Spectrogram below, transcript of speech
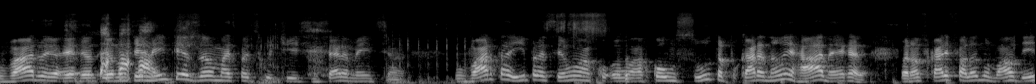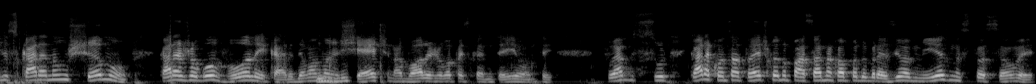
o VAR, eu, eu, eu não tenho nem tesão mais para discutir, sinceramente. O VAR tá aí para ser uma, uma consulta pro cara não errar, né, cara? Para não ficarem falando mal dele, os caras não chamam cara jogou vôlei, cara. Deu uma uhum. manchete na bola, jogou para escanteio ontem. Foi um absurdo. Cara, contra o Atlético ano passado na Copa do Brasil, a mesma situação, velho.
